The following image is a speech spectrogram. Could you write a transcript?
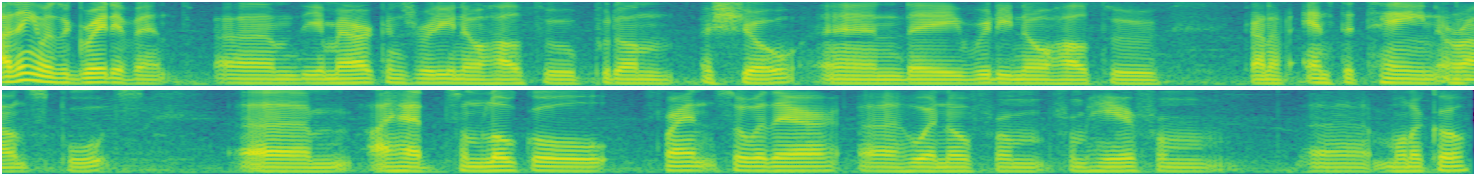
I think it was a great event. Um, the Americans really know how to put on a show, and they really know how to kind of entertain Mm. around sports. Um, I had some local friends over there uh, who I know from from here, from uh, Monaco.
